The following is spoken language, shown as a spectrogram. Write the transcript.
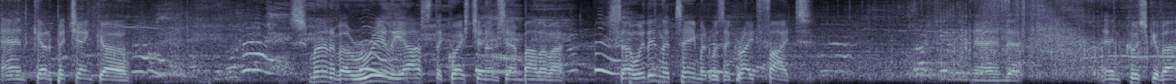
And Kirpichenko. Smirnova really asked the question of Dzhambalova. So within the team, it was a great fight. And, uh, and Kushkova,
